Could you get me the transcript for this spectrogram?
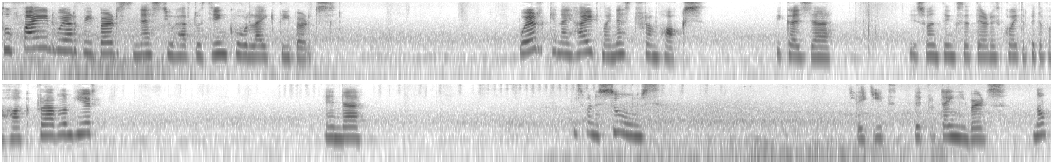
To find where the birds nest you have to think like the birds. Where can I hide my nest from hawks? Because, uh, this one thinks that there is quite a bit of a hawk problem here. And, uh, this one assumes they eat little tiny birds. No?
